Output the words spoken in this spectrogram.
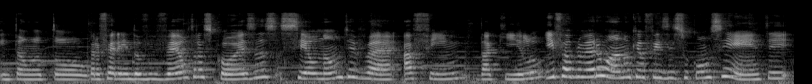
Então eu tô preferindo viver outras coisas se eu não tiver afim daquilo. E foi o primeiro ano que eu fiz isso consciente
